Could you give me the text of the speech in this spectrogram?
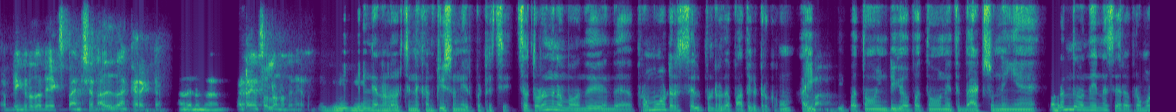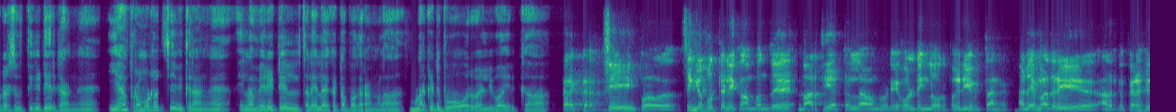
அப்படிங்கறதோட எக்ஸ்பான்ஷன் அதுதான் கரெக்ட் அதை நம்ம கட்டாயம் சொல்லணும் அந்த நேரம். ஏ- ஏங்கறனால ஒரு சின்ன கன்ஃபியூஷன் ஏற்பட்டுருச்சு. சார் தொடர்ந்து நம்ம வந்து இந்த ப்ரொமோட்டர் செல் பண்றத பாத்துக்கிட்டு இருக்கோம். ஐடி பார்த்தோம் இண்டிகோ பார்த்தோம் நேத்து பேட் சொன்னீங்க. தொடர்ந்து வந்து என்ன சார் ப்ரொமோட்டர்ஸ் வித்துக்கிட்டே இருக்காங்க. ஏன் ப்ரொமோட்டர்ஸே விக்கிறாங்க? எல்லாமே ரீட்டைல் தலையில கட்ட பாக்குறாங்களா மார்க்கெட் இப்போ ஓவர் வேல்யூவா இருக்கா? கரெக்ட் சி இப்போ சிங்கப்பூர் டெலிகாம் வந்து பாரதி ஏர்டெல் அவங்களுடைய ஹோல்டிங்ல ஒரு பகுதியை வித்தாங்க. அதே மாதிரி அதற்கு பிறகு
